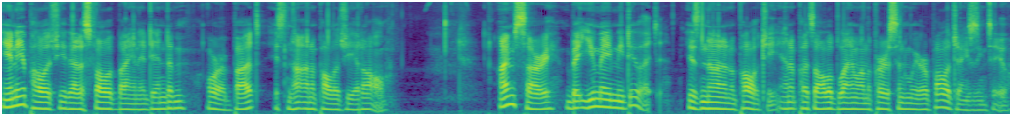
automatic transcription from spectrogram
Any apology that is followed by an addendum or a but is not an apology at all. I'm sorry, but you made me do it is not an apology, and it puts all the blame on the person we are apologizing to.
